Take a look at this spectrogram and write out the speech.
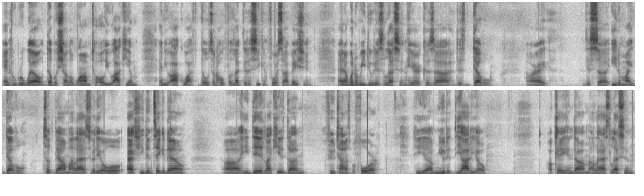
and who were well. Double shalom to all you Akim and you Akwath, those that are hopeful elected are seeking for salvation. And I'm going to redo this lesson here because uh, this devil, all right, this uh, Edomite devil took down my last video. Well, actually, didn't take it down. Uh, he did like he has done a few times before. He uh, muted the audio. Okay, and um, my last lesson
